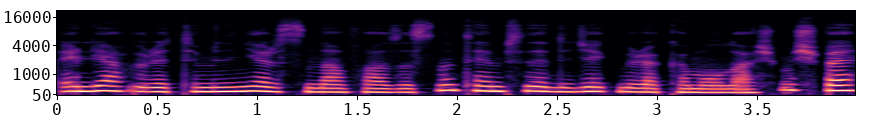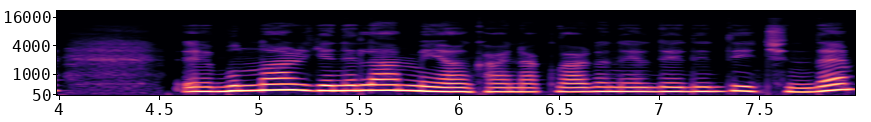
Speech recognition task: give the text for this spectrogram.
elyaf üretiminin yarısından fazlasını temsil edecek bir rakama ulaşmış ve bunlar yenilenmeyen kaynaklardan elde edildiği için de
